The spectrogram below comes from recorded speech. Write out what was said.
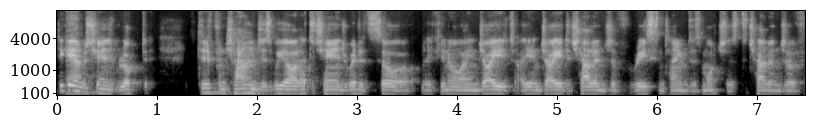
the game yeah. has changed. But look, different challenges we all had to change with it. So, like, you know, I enjoyed I enjoyed the challenge of recent times as much as the challenge of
